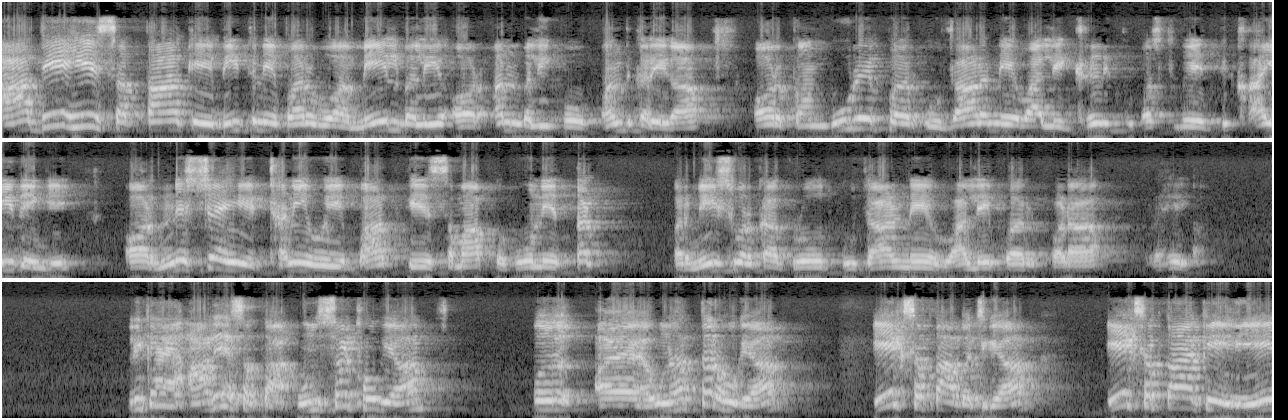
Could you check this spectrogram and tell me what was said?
आधे ही सप्ताह के बीतने पर वह मेल बलि और अन बलि को बंद करेगा और कंगूरे पर उजाड़ने वाली घृणित वस्तुएँ दिखाई देंगी और निश्चय ही ठनी हुई बात के समाप्त होने तक परमेश्वर का क्रोध उजाड़ने वाले पर पड़ा रहेगा। लिखा है, आधे सप्ताह, उनसठ हो गया उनहत्तर हो गया, एक सप्ताह बच गया, एक सप्ताह के लिए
